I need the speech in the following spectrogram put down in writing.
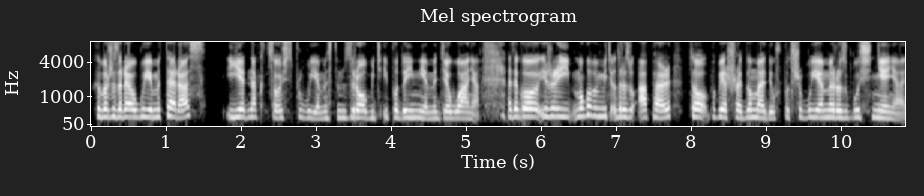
Chyba, że zareagujemy teraz i jednak coś spróbujemy z tym zrobić i podejmiemy działania. Dlatego, jeżeli mogłabym mieć od razu apel, to po pierwsze do mediów potrzebujemy rozgłośnienia.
